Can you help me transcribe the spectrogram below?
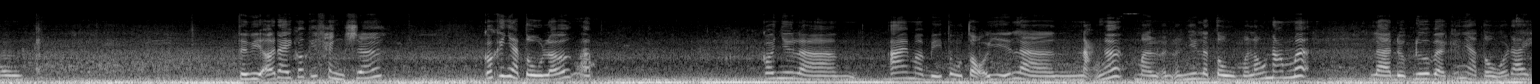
Ừ. tại vì ở đây có cái phành xá có cái nhà tù lớn lắm. Coi như là ai mà bị tù tội gì là nặng á, mà như là tù mà lâu năm á, là được đưa về cái nhà tù ở đây.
